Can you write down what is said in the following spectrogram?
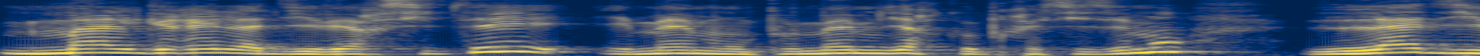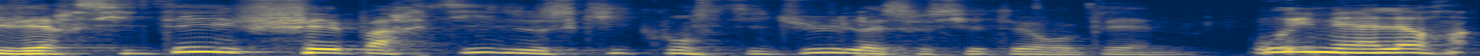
malgré la diversité, et même on peut même dire que précisément, la diversité fait partie de ce qui constitue la société européenne. Oui, mais alors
